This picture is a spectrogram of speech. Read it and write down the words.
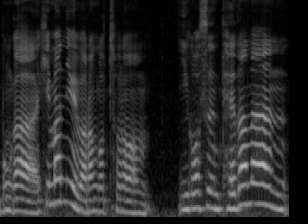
뭔가 희마님이 말한 것처럼 이것은 대단한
